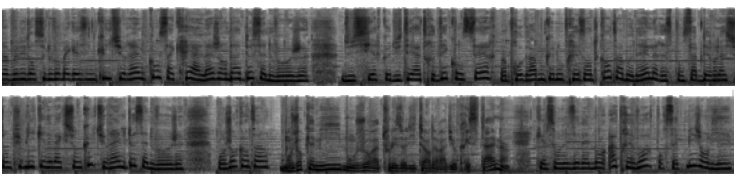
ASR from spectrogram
Bienvenue dans ce nouveau magazine culturel consacré à l'agenda de Seine-Vosges. Du cirque, du théâtre, des concerts, un programme que nous présente Quentin Bonnel, responsable des relations publiques et de l'action culturelle de Seine-Vosges. Bonjour Quentin. Bonjour Camille, bonjour à tous les auditeurs de Radio Cristal. Quels sont les événements à prévoir pour cette mi-janvier?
